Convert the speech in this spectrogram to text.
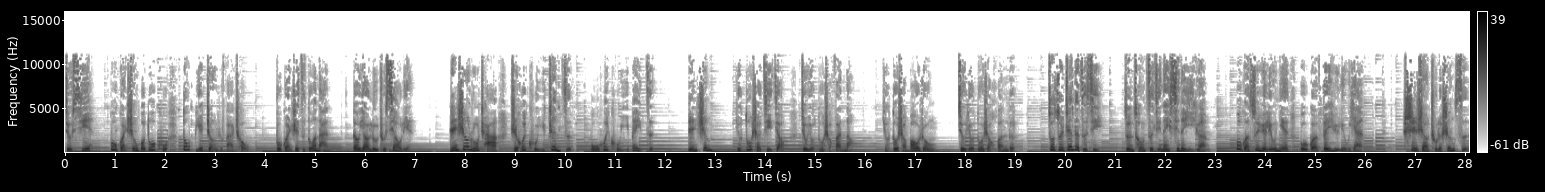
就歇。不管生活多苦，都别整日发愁。不管日子多难，都要露出笑脸。人生如茶，只会苦一阵子，不会苦一辈子。人生有多少计较，就有多少烦恼；有多少包容，就有多少欢乐。做最真的自己，遵从自己内心的意愿。不管岁月流年，不管蜚语流言，世上除了生死，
